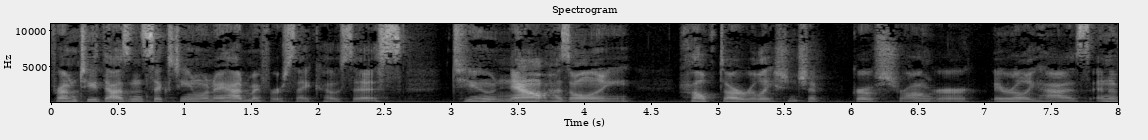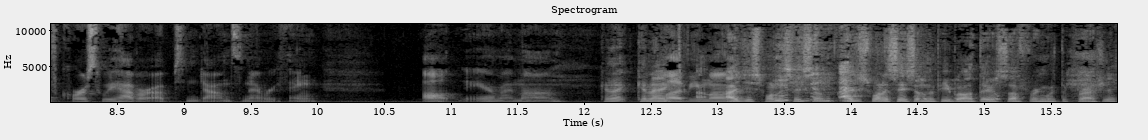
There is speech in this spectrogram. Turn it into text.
from 2016 when I had my first psychosis to now has only helped our relationship grow stronger. It really has. And of course, we have our ups and downs and everything. All you're my mom. Can I? Can I? Love you, Mom. I just want to say something. I just want to say something to people out there suffering with depression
